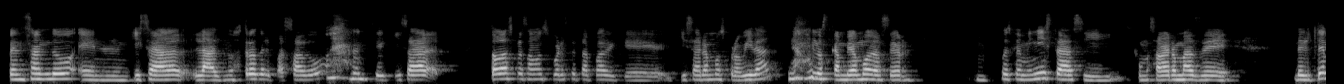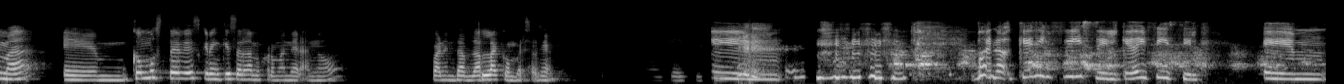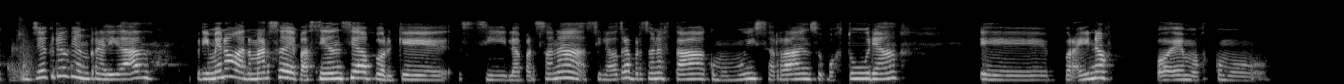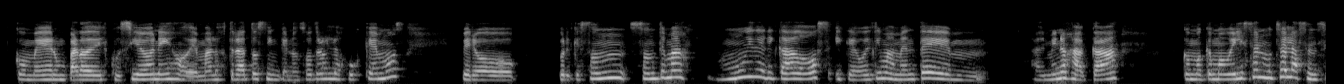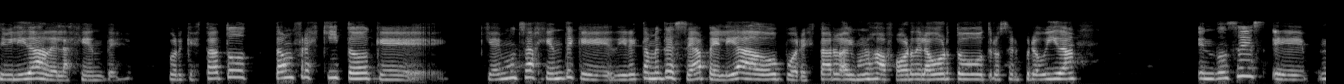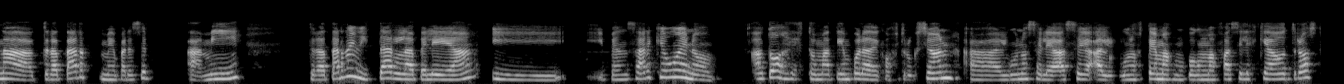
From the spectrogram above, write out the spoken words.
pensando en quizá las nosotras del pasado, que quizá todas pasamos por esta etapa de que quizá éramos pro vida, nos cambiamos a ser pues feministas y como saber más de, del tema, eh, ¿cómo ustedes creen que es la mejor manera, no? Para entablar la conversación. Eh, bueno, qué difícil, qué difícil. Eh, yo creo que en realidad primero armarse de paciencia porque si la persona, si la otra persona está como muy cerrada en su postura, eh, por ahí nos podemos como comer un par de discusiones o de malos tratos sin que nosotros los busquemos, pero porque son, son temas muy delicados y que últimamente, mm, al menos acá, como que movilizan mucho la sensibilidad de la gente, porque está todo tan fresquito que, que hay mucha gente que directamente se ha peleado por estar algunos a favor del aborto, otros ser pro vida. Entonces, eh, nada, tratar, me parece a mí, tratar de evitar la pelea y, y pensar que, bueno, a todos les toma tiempo la deconstrucción, a algunos se le hace algunos temas un poco más fáciles que a otros,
